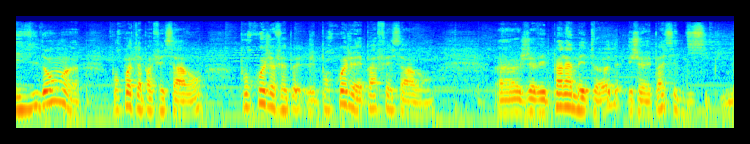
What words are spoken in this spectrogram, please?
évident, euh, pourquoi t'as pas fait ça avant? Pourquoi j'avais pas fait ça avant? Euh, j'avais pas la méthode et j'avais pas cette discipline.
